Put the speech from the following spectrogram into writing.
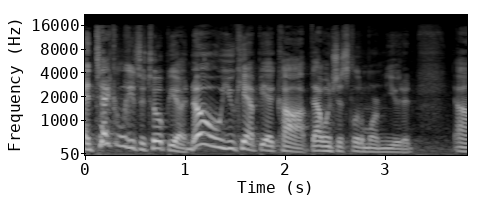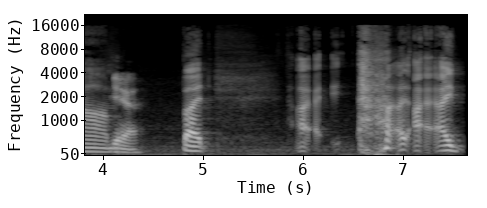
And technically, it's Zootopia. No, you can't be a cop. That one's just a little more muted. Um, Yeah. but I, I, I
